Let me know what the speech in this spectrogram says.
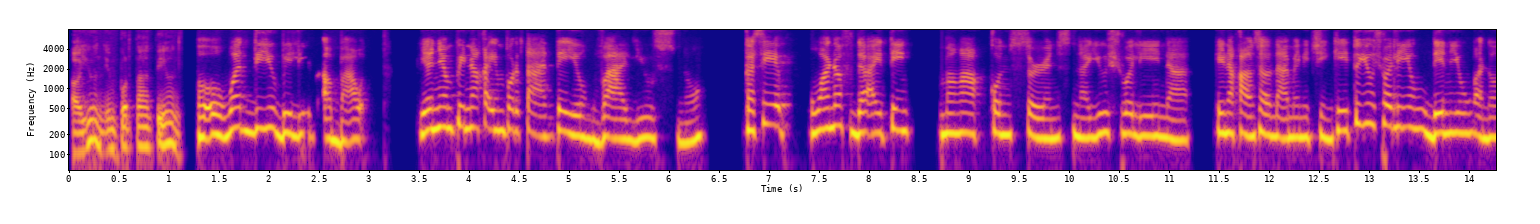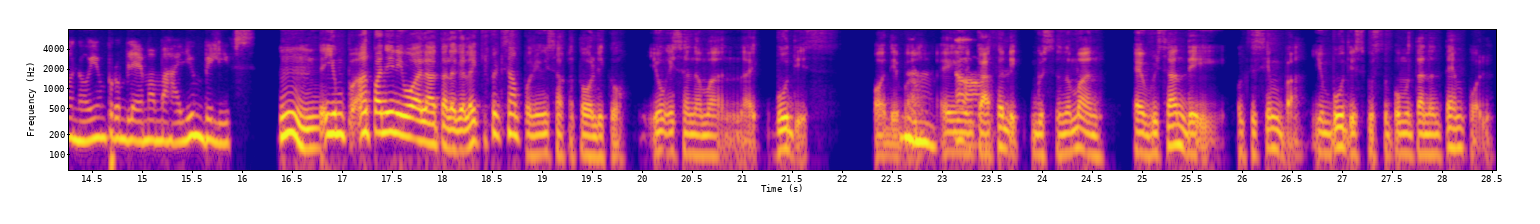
Oh, yun. Importante yun. Oo, what do you believe about? Yan yung pinaka-importante, yung values, no? Kasi one of the, I think, mga concerns na usually na kina-counsel namin ni Chinky, ito usually yung din yung ano no, yung problema mahal, yung beliefs. Mm, yung ang paniniwala talaga. Like, for example, yung isa katoliko. Yung isa naman, like, Buddhist. O, di ba? Mm, eh, yung. Catholic, gusto naman, every Sunday, magsisimba. Yung Buddhist, gusto pumunta ng temple.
